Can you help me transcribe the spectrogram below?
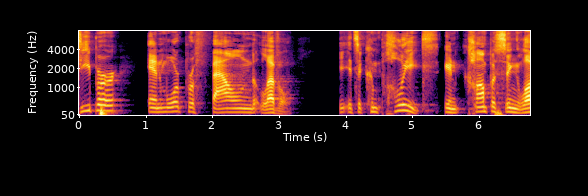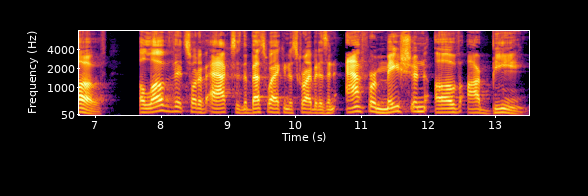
deeper and more profound level. It's a complete, encompassing love, a love that sort of acts, as the best way I can describe it, as an affirmation of our being.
